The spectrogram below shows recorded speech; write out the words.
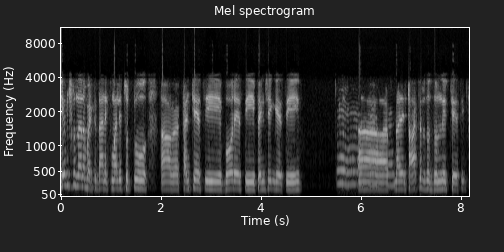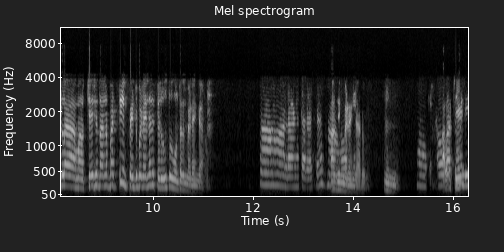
చేపించుకున్న దాన్ని బట్టి దానికి మళ్ళీ చుట్టూ కంచేసి బోరేసి ఫెన్సింగ్ వేసి ట్రాక్టర్తో దున్నిచ్చేసి ఇట్లా మనం చేసే దాన్ని బట్టి పెట్టుబడి అనేది పెరుగుతూ ఉంటుంది మేడం గారు. అది మేడం. గారు. అలా చేయండి,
